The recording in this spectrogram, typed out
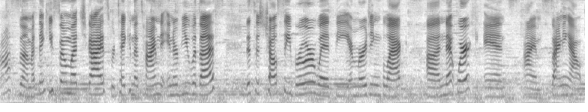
Awesome. I thank you so much, guys, for taking the time to interview with us. This is Chelsea Brewer with the Emerging Black uh, Network, and I am signing out.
